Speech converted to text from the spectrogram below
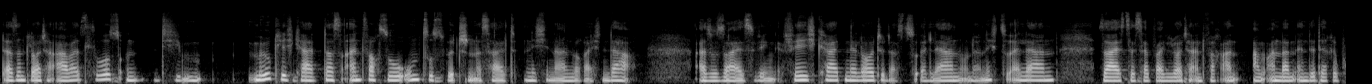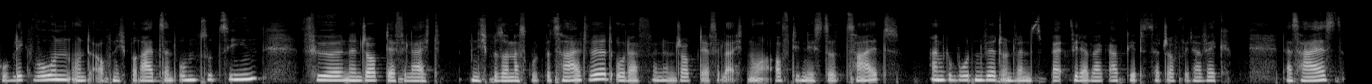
da sind Leute arbeitslos und die Möglichkeit, das einfach so umzuswitchen, ist halt nicht in allen Bereichen da. Also sei es wegen der Fähigkeiten der Leute, das zu erlernen oder nicht zu erlernen, sei es deshalb, weil die Leute einfach an, am anderen Ende der Republik wohnen und auch nicht bereit sind, umzuziehen für einen Job, der vielleicht nicht besonders gut bezahlt wird oder für einen Job, der vielleicht nur auf die nächste Zeit angeboten wird und wenn es wieder bergab geht, ist der Job wieder weg. Das heißt,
